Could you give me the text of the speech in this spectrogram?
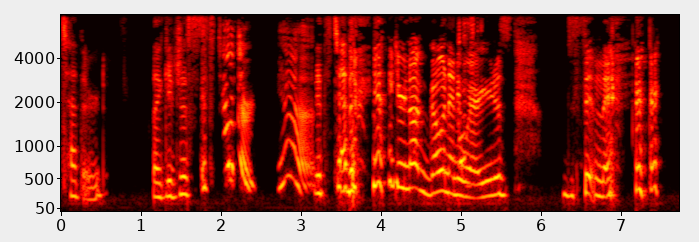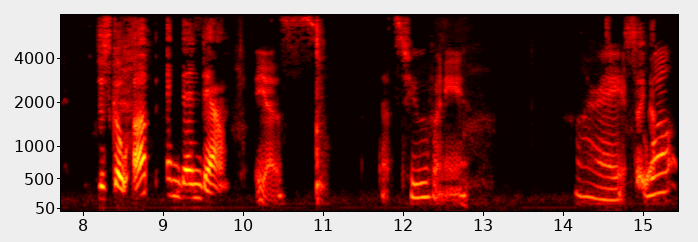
tethered. Like it just it's tethered. Yeah. It's tethered. You're not going anywhere. You're just, just sitting there. Just go up and then down. yes. That's too funny. All right. So, yeah. Well,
